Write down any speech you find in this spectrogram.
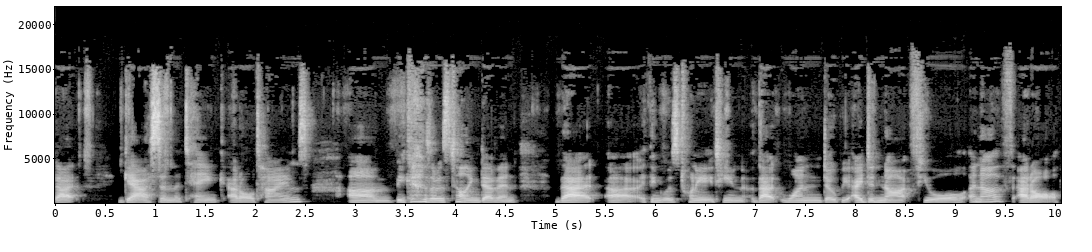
that gas in the tank at all times. Um, because I was telling Devin, that uh, I think it was 2018, that one dopey, I did not fuel enough at all.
